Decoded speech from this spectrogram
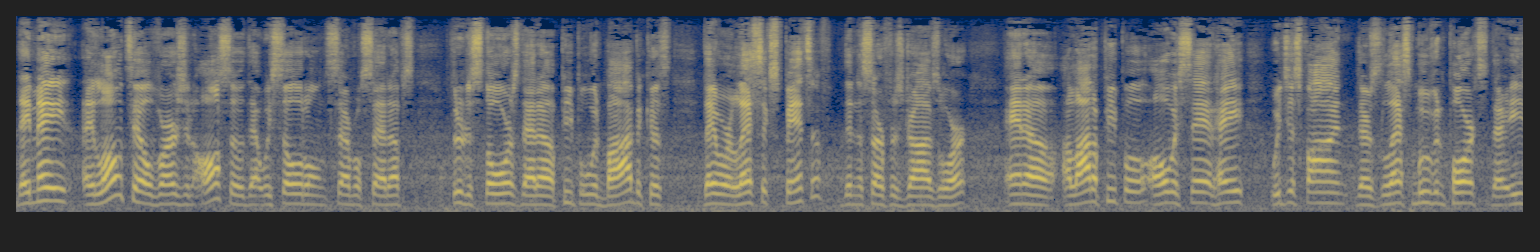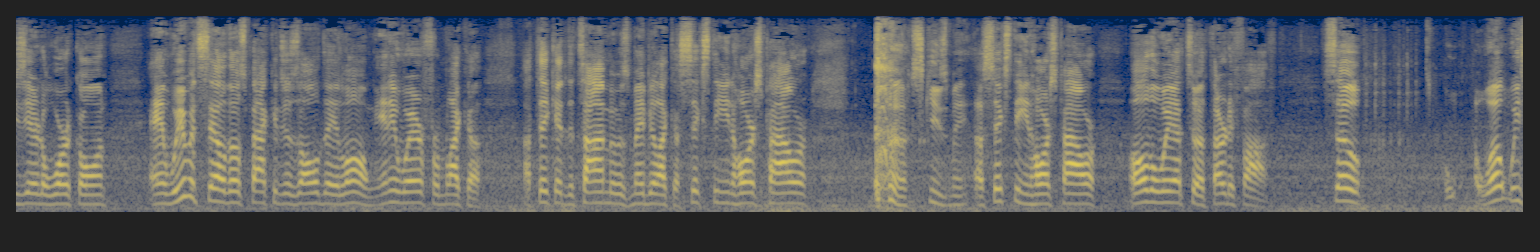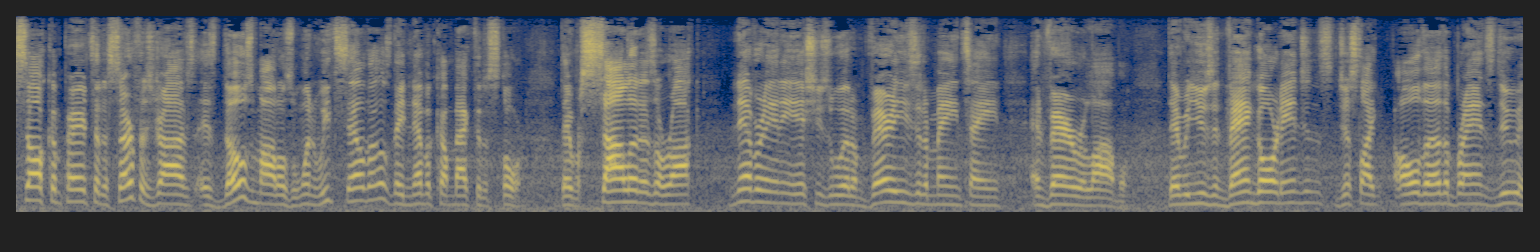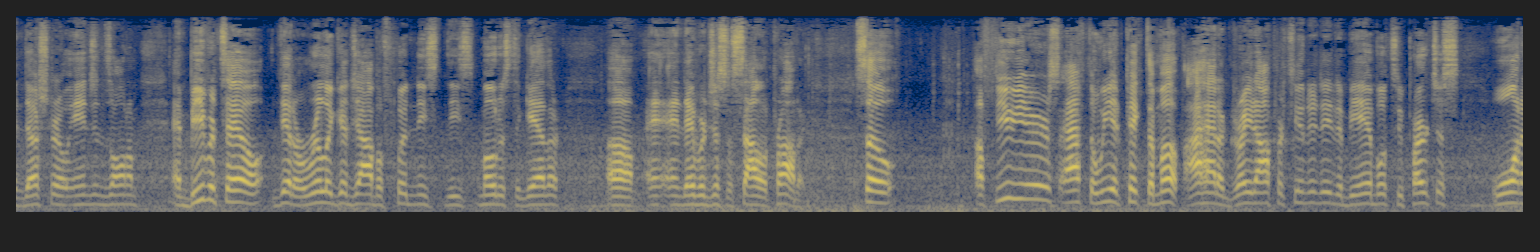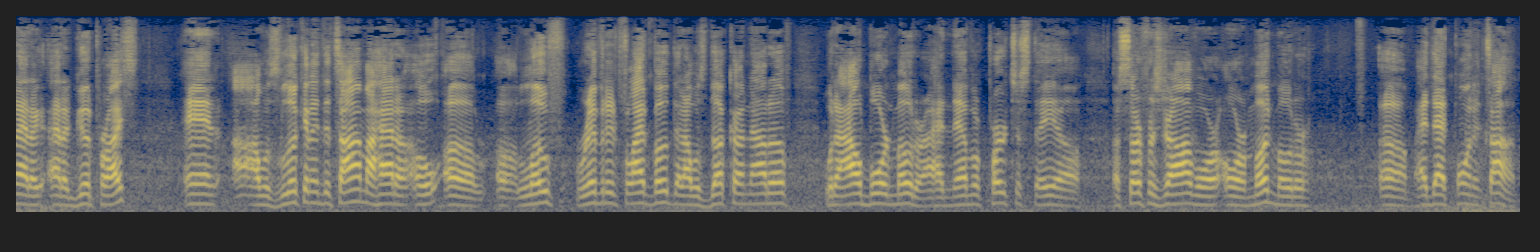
they made a long tail version also that we sold on several setups through the stores that uh, people would buy because they were less expensive than the surface drives were. And uh, a lot of people always said, hey, we just find there's less moving parts, they're easier to work on. And we would sell those packages all day long, anywhere from like a, I think at the time it was maybe like a 16 horsepower excuse me, a 16 horsepower all the way up to a 35. So what we saw compared to the surface drives is those models, when we sell those, they never come back to the store. They were solid as a rock, never any issues with them, very easy to maintain and very reliable. They were using Vanguard engines, just like all the other brands do, industrial engines on them. And Beavertail did a really good job of putting these, these motors together, um, and, and they were just a solid product. So a few years after we had picked them up, I had a great opportunity to be able to purchase one at a, at a good price. And I was looking at the time, I had a, a, a low riveted flatboat that I was duck hunting out of with an outboard motor. I had never purchased a, uh, a surface drive or, or a mud motor um, at that point in time.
